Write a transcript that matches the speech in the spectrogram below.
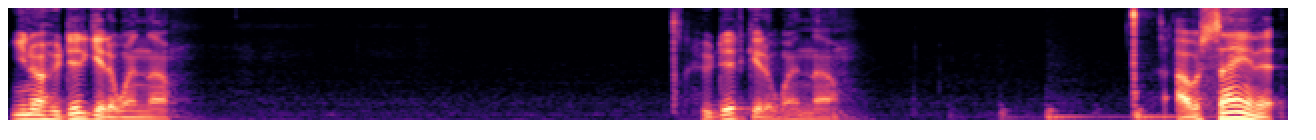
you know who did get a win though? Who did get a win though? I was saying it.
